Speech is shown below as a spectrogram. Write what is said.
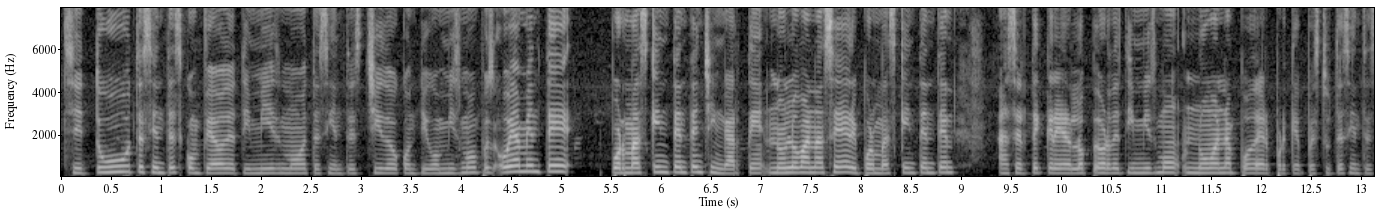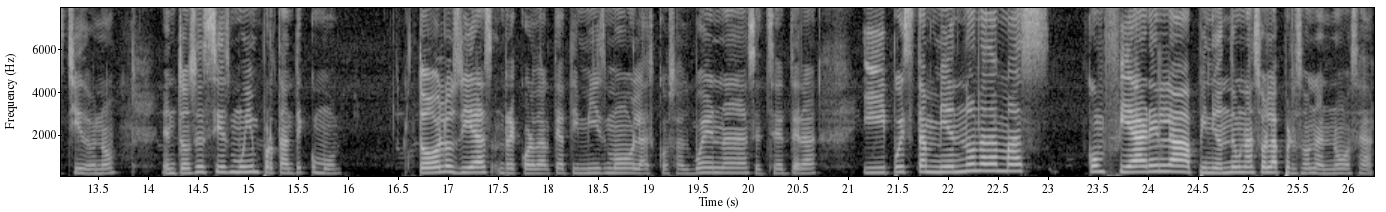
si tú te sientes confiado de ti mismo, te sientes chido contigo mismo, pues obviamente por más que intenten chingarte, no lo van a hacer y por más que intenten hacerte creer lo peor de ti mismo, no van a poder porque pues tú te sientes chido, ¿no? Entonces sí es muy importante como todos los días recordarte a ti mismo las cosas buenas, etcétera. Y pues también no nada más confiar en la opinión de una sola persona, ¿no? O sea,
